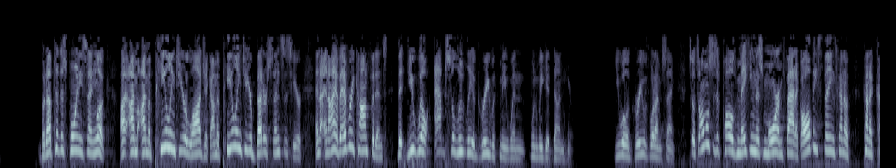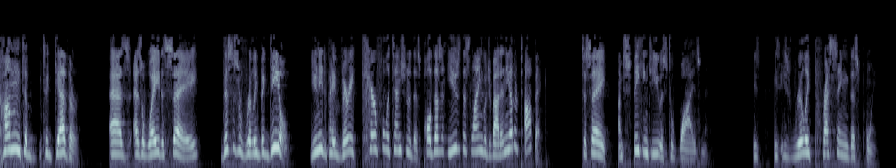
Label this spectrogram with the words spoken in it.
But up to this point, he's saying, look, I, am I'm, I'm appealing to your logic. I'm appealing to your better senses here. And, and I have every confidence that you will absolutely agree with me when, when we get done here. You will agree with what I'm saying. So it's almost as if Paul's making this more emphatic. All these things kind of kind of come to, together as, as a way to say, this is a really big deal. You need to pay very careful attention to this. Paul doesn't use this language about any other topic to say, I'm speaking to you as to wise men. He's, he's, really pressing this point.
